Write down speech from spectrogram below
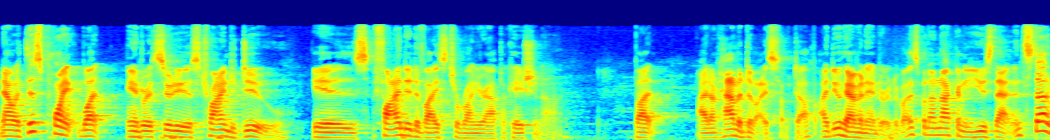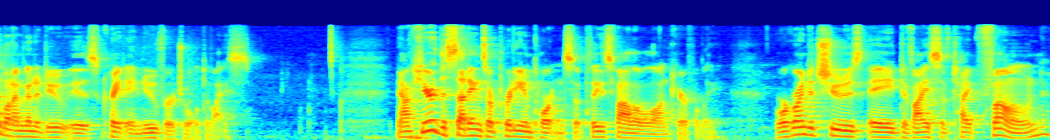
Now at this point, what Android Studio is trying to do is find a device to run your application on. But I don't have a device hooked up. I do have an Android device, but I'm not going to use that. Instead, what I'm going to do is create a new virtual device. Now here the settings are pretty important, so please follow along carefully. We're going to choose a device of type phone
